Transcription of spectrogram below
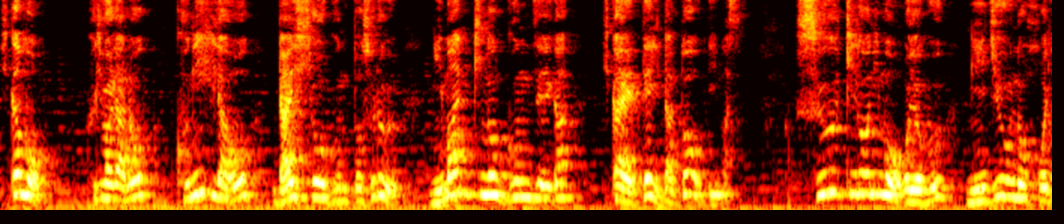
しかも藤原の国平を大将軍とする2万機の軍勢が控えていたと言います。数キロにも及ぶ二重の堀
